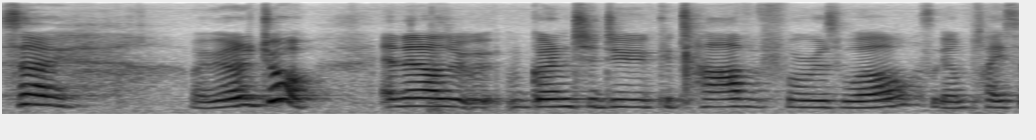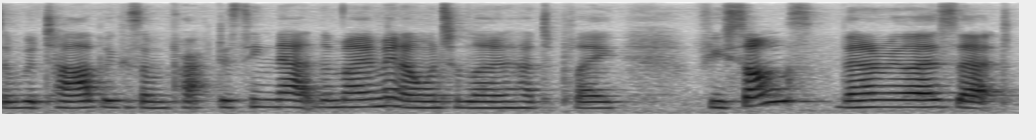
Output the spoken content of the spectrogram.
So we gotta draw. And then I was going to do guitar before as well. So I'm going to play some guitar because I'm practicing that at the moment. I want to learn how to play a few songs. Then I realised that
